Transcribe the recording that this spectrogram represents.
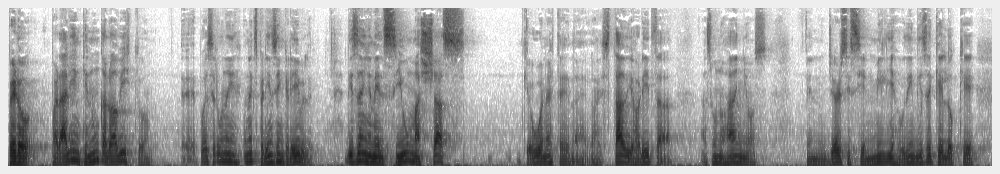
Pero para alguien que nunca lo ha visto, eh, puede ser una, experiencia increíble. Dicen en el Siu Mashas, que hubo en, este, en los estadios ahorita, hace unos años, en New Jersey, 100.000 Yehudim, dice que lo, que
